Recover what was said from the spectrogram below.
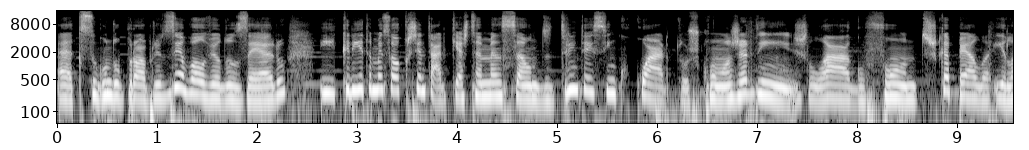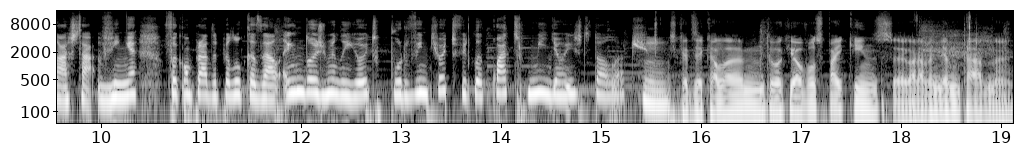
ah, que segundo o próprio desenvolveu do zero. E queria também só acrescentar que esta mansão de 35 quartos com jardins, lago, fontes, capela e lá está, vinha, foi comprada pelo casal em 2008 por 28,4 milhões de dólares. Isso quer dizer que ela meteu aqui ao bolso pai 15, agora a vender metade, não é?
